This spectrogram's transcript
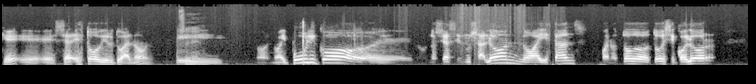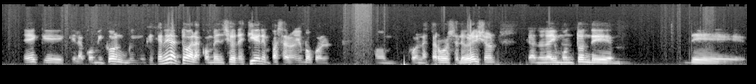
que eh, eh, se- es todo virtual, ¿no? Y Sí. no, no hay público, eh, no- se hace en un salón, no hay stands, bueno, todo, todo ese color eh, que, que la Comic Con, que en general todas las convenciones tienen, pasa lo mismo con, con, con la Star Wars Celebration, donde hay un montón de, de,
